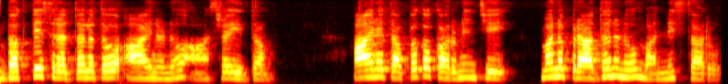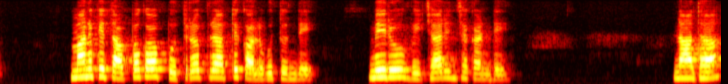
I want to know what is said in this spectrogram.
భక్తి శ్రద్ధలతో ఆయనను ఆశ్రయిద్దాం. ఆయన తప్పక కరుణించి మన ప్రార్థనను మన్నిస్తారు. మనకి తప్పక పుత్రప్రాప్తి కలుగుతుంది. మీరు విచారించకండి. నాథ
